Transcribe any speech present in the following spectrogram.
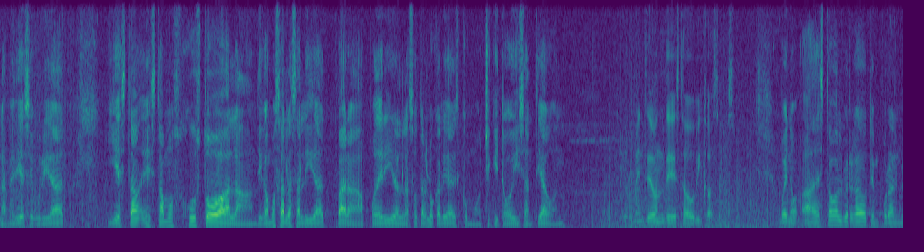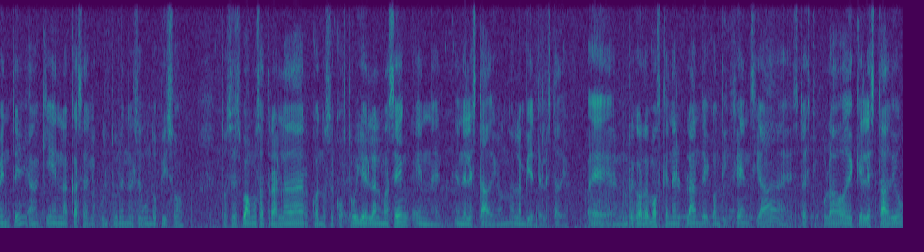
las medidas de seguridad y está, estamos justo a la, digamos, a la salida para poder ir a las otras localidades como Chiquito y Santiago. ¿no? ¿Anteriormente dónde estaba ubicado este? Bueno, ha estado albergado temporalmente aquí en la Casa de la Cultura en el segundo piso. Entonces vamos a trasladar cuando se construya el almacén en el, estadio, ¿no? el ambiente del estadio. Eh, recordemos que en el plan de contingencia está estipulado de que el estadio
